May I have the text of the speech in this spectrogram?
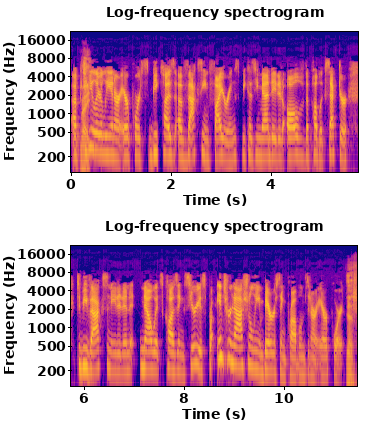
uh, particularly in our airports, because of vaccine firings, because he mandated all of the public sector to be vaccinated. And it, now it's causing serious, pro- internationally embarrassing problems in our airports Yes.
